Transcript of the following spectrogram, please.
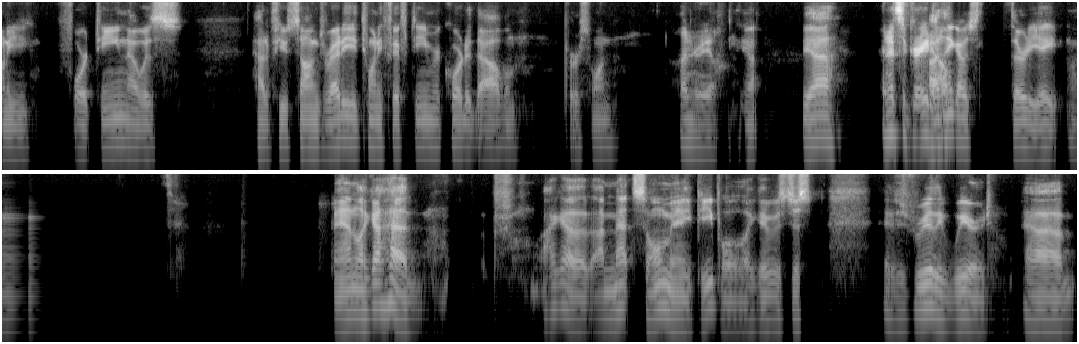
2014, I was had a few songs ready. 2015, recorded the album, first one. Unreal. Yeah. Yeah, And it's a great I album. think I was 38. Man, like I had, I got, I met so many people. Like it was just, it was really weird. Um,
